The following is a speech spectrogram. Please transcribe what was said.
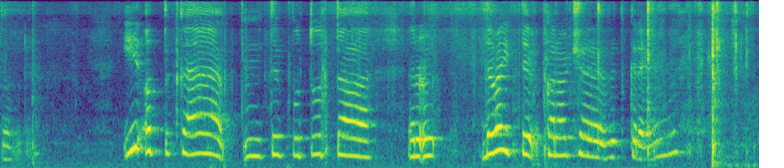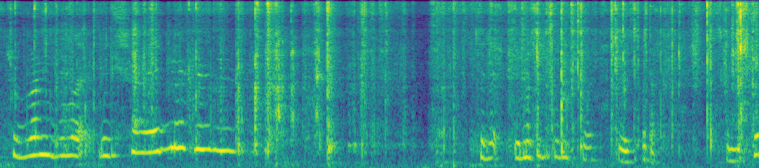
Добре. І от таке, типу, тут. Давайте, коротше, відкриємо, щоб вам було більше видно. І допомогти. Ось, отак. Видно.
